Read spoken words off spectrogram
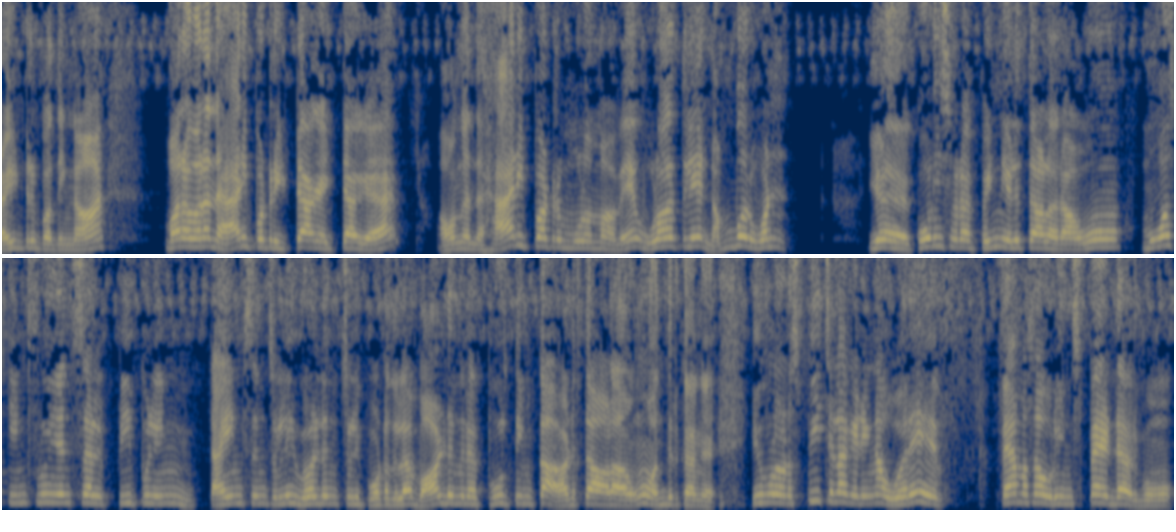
ரைட்ரு பார்த்தீங்கன்னா வர வர அந்த ஹாரி பாட்டர் ஹிட்டாக ஹிட்டாக அவங்க அந்த ஹாரி பாட்டர் மூலமாகவே உலகத்திலே நம்பர் ஒன் கோடீஸ்வர பெண் எழுத்தாளராகவும் மோஸ்ட் இன்ஃப்ளூயன்சல் பீப்புள் இன் டைம்ஸ்ன்னு சொல்லி வேர்ல்டுன்னு சொல்லி போட்டதில் வால்டுமிரர் பூர்த்தின்க்கு அடுத்த ஆளாகவும் வந்திருக்காங்க. இவங்களோட ஸ்பீச்செல்லாம் கேட்டிங்கன்னா ஒரே ஃபேமஸாக ஒரு இன்ஸ்பயர்டாக இருக்கும்.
